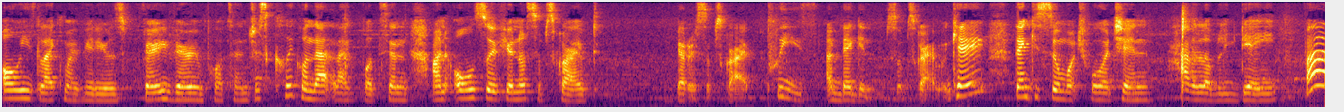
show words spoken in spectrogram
always like my videos. Very very important. Just click on that like button. And also if you're not subscribed better subscribe. Please i'm begging subscribe okay? Thank you so much for watching. Have a lovely day. Bye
